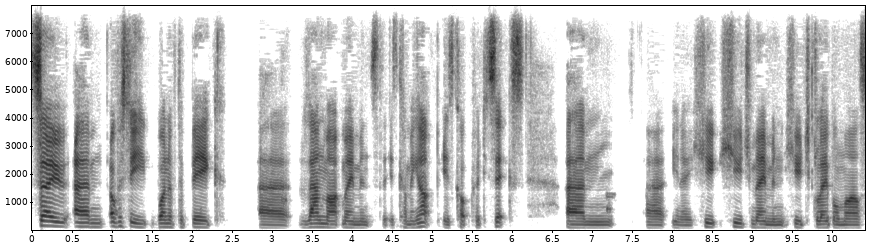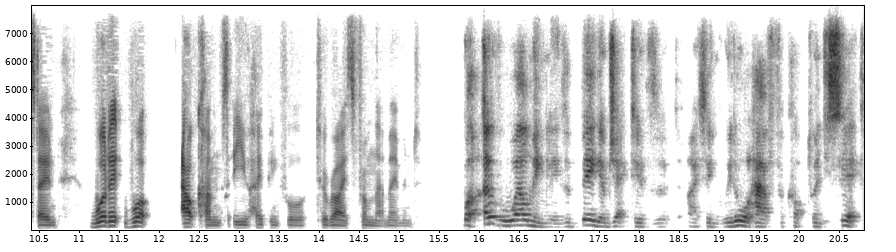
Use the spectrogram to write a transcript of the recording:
So um, obviously one of the big uh, landmark moments that is coming up is COP26. Um, uh, you know, huge, huge moment, huge global milestone. What it, what outcomes are you hoping for to arise from that moment? Well, overwhelmingly, the big objective that I think we'd all have for COP26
